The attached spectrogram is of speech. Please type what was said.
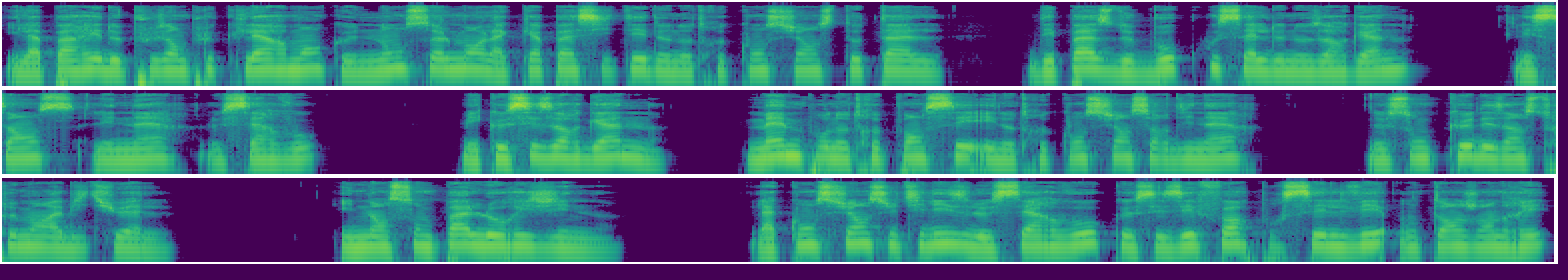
Il apparaît de plus en plus clairement que non seulement la capacité de notre conscience totale dépasse de beaucoup celle de nos organes, les sens, les nerfs, le cerveau, mais que ces organes, même pour notre pensée et notre conscience ordinaire, ne sont que des instruments habituels. ils n'en sont pas l'origine. La conscience utilise le cerveau que ses efforts pour s'élever ont engendré.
